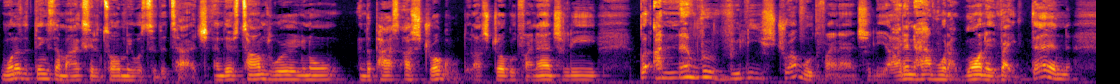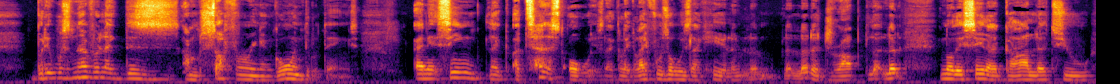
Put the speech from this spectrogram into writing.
one of the things that my accident taught me was to detach. And there's times where, you know, in the past I struggled. I struggled financially, but I never really struggled financially. I didn't have what I wanted right then, but it was never like this I'm suffering and going through things. And it seemed like a test always. Like like life was always like here, let, let, let it drop. Let, let, you know, they say that God lets you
